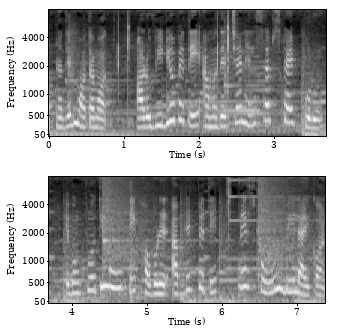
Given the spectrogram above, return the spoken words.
আপনাদের মতামত। আরও ভিডিও পেতে আমাদের চ্যানেল সাবস্ক্রাইব করুন এবং প্রতি মুহূর্তে খবরের আপডেট পেতে প্রেস করুন বেল আইকন।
